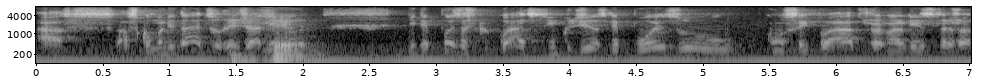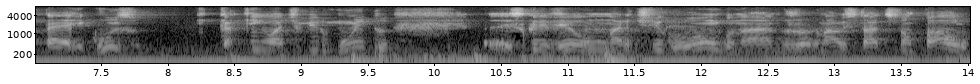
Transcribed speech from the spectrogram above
às, às comunidades do Rio de Janeiro. Sim. E depois, acho que quatro, cinco dias depois, o conceituado jornalista J.R. Guzzo, que, a quem eu admiro muito, escreveu um artigo longo na, no jornal Estado de São Paulo,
